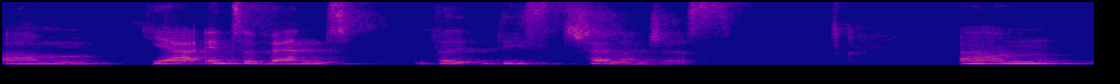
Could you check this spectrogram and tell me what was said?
um, yeah intervene the, these challenges. Um,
